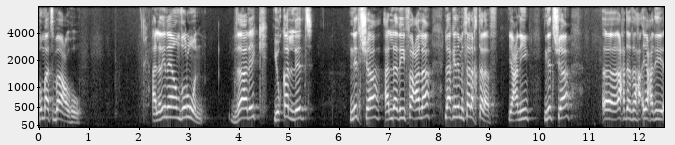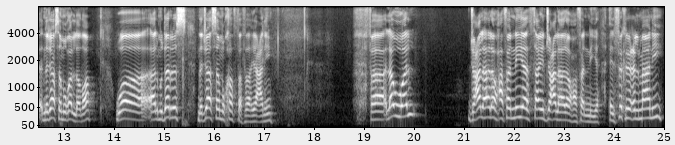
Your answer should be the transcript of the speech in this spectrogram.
هم أتباعه. الذين ينظرون ذلك يقلد نيتشه الذي فعل لكن المثال اختلف. يعني نيتشه آه، أحدث يعني نجاسة مغلظة والمدرس نجاسة مخففة يعني. فالأول جعلها لوحة فنية الثاني جعلها لوحة فنية. الفكر العلماني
